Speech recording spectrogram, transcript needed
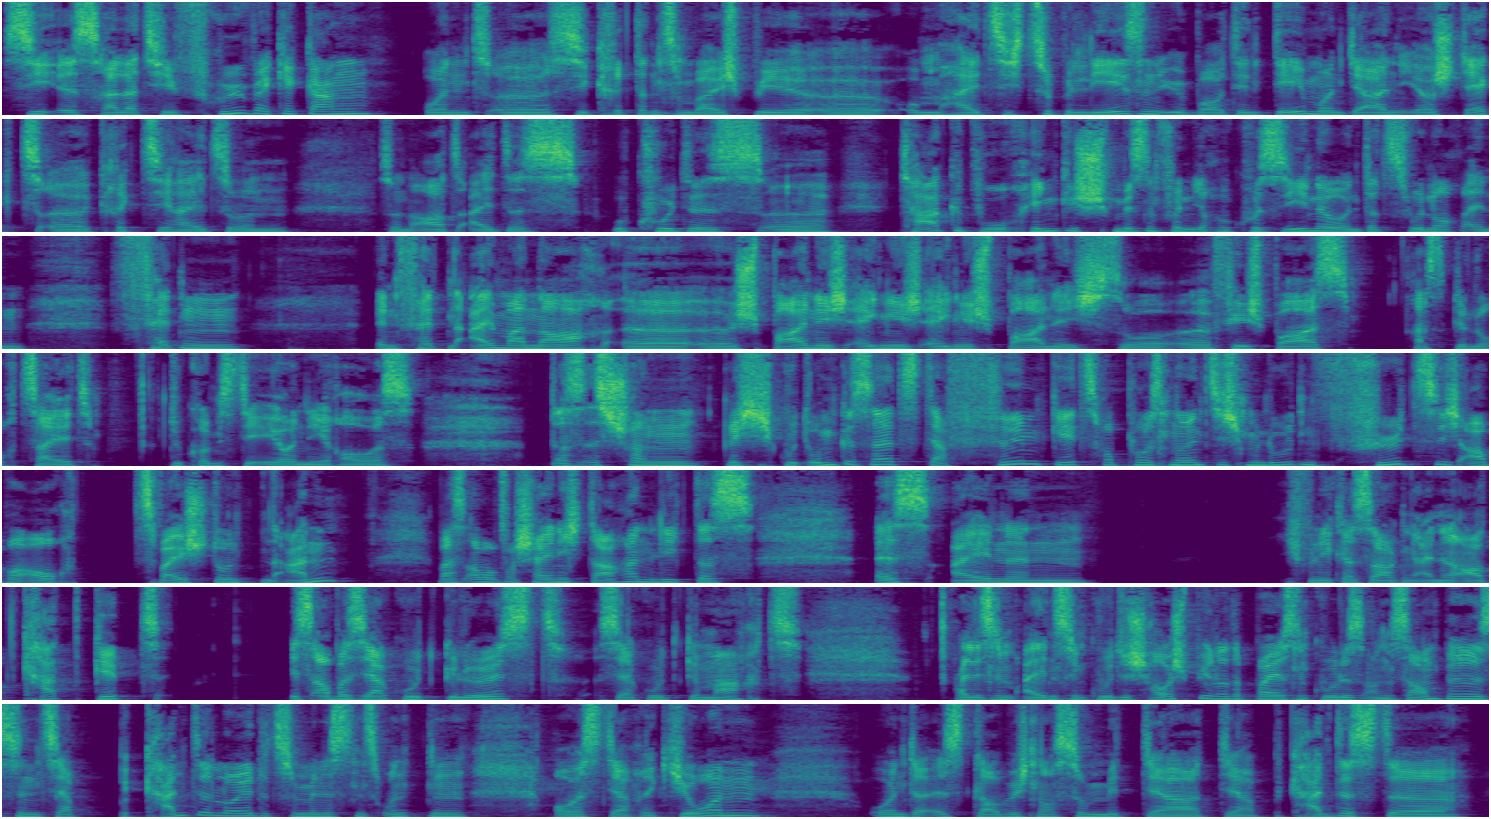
Sie ist relativ früh weggegangen und äh, sie kriegt dann zum Beispiel, äh, um halt sich zu belesen über den Dämon, der in ihr steckt, äh, kriegt sie halt so ein so eine Art altes okkultes äh, Tagebuch hingeschmissen von ihrer Cousine und dazu noch einen fetten einen fetten Eimer nach äh, äh, Spanisch, Englisch, Englisch, Spanisch. So äh, viel Spaß, hast genug Zeit. Du kommst dir eher nie raus. Das ist schon richtig gut umgesetzt. Der Film geht zwar plus 90 Minuten, fühlt sich aber auch zwei Stunden an, was aber wahrscheinlich daran liegt, dass es einen, ich will nicht sagen, eine Art Cut gibt, ist aber sehr gut gelöst, sehr gut gemacht. Alles im Allen sind gute Schauspieler dabei, ist ein gutes Ensemble, sind sehr bekannte Leute, zumindestens unten aus der Region. Und da ist, glaube ich, noch so mit der, der bekannteste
